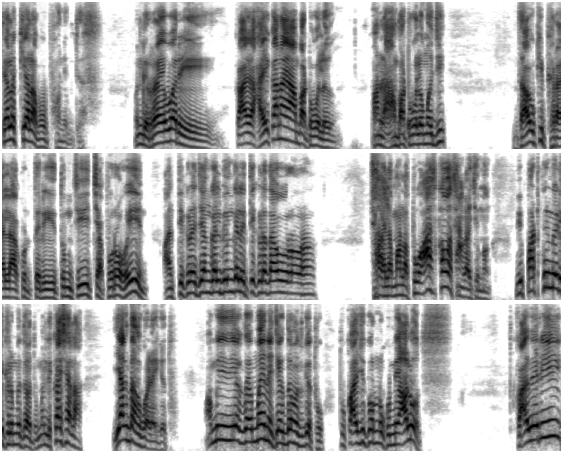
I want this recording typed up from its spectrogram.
त्याला केला भाऊ फोन एक दिवस. म्हणले रविवारी काय आहे का नाही आंबाटवलं म्हणलं आंबाटवलं म्हणजे? जाऊ की फिरायला कुठतरी तुमची इच्छा पुरं होईन. आणि तिकडे जंगल बिंगल आहे तिकडे जाऊ. छायला मला तू आज कवा सांगायची मग? मी पाटकून मेडिकलमध्ये जातो. म्हणले कशाला? एकदाच गोळ्या घेतो. आम्ही एकदा महिन्याची एकदमच घेतो. तू काळजी करू नको मी आलोच. कावेरी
